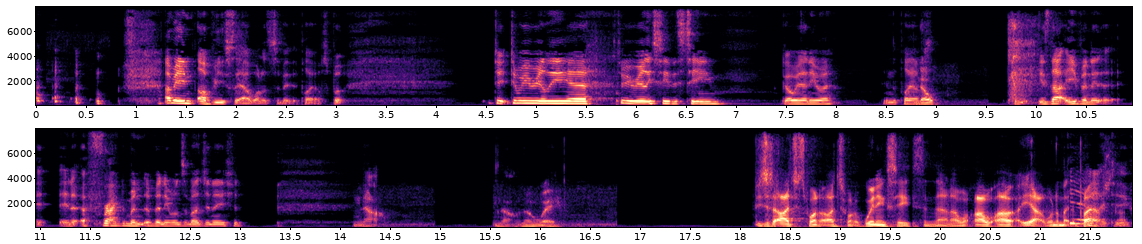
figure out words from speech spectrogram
I mean, obviously, I want us to make the playoffs, but do, do we really uh, do we really see this team going anywhere in the playoffs? Nope. Is that even a, a, a fragment of anyone's imagination? No. No, no way. It's just, I just want, I just want a winning season, and I, I, I yeah, I want to make the playoffs. I do.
